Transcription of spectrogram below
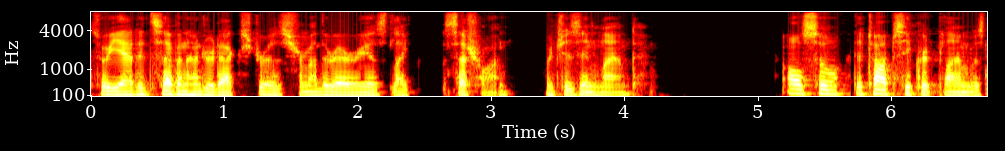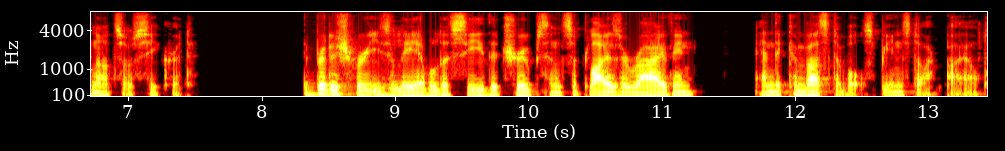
So he added 700 extras from other areas like Sichuan, which is inland. Also, the top secret plan was not so secret. The British were easily able to see the troops and supplies arriving and the combustibles being stockpiled.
